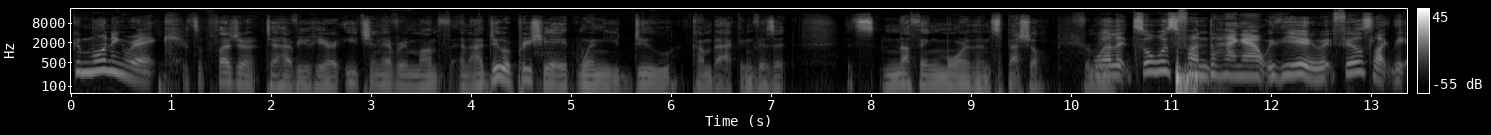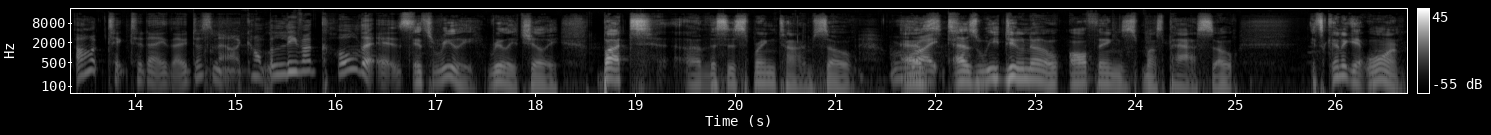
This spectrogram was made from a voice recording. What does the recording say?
Good morning, Rick. It's a pleasure to have you here each and every month, and I do appreciate when you do come back and visit. It's nothing more than special for me. Well, it's always fun to hang out with you. It feels like the Arctic today, though, doesn't it? I can't believe how cold it is. It's really, really chilly. But uh, this is springtime. So, as, Right. as we do know, all things must pass. So, it's going to get warm.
